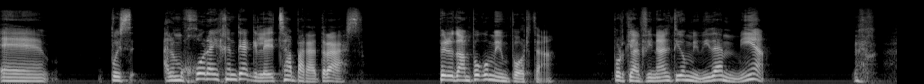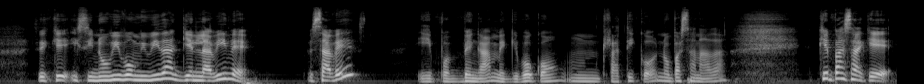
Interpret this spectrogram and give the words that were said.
eh, pues a lo mejor hay gente a que le echa para atrás, pero tampoco me importa, porque al final, tío, mi vida es mía. Es que, y si no vivo mi vida, ¿quién la vive? ¿Sabes? Y pues venga, me equivoco un ratico, no pasa nada. ¿Qué pasa? Que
